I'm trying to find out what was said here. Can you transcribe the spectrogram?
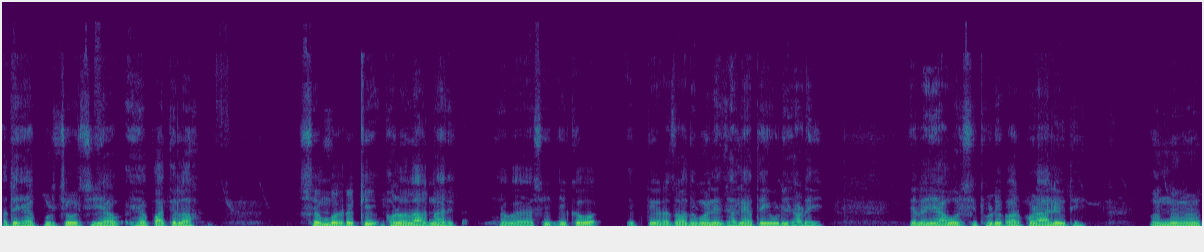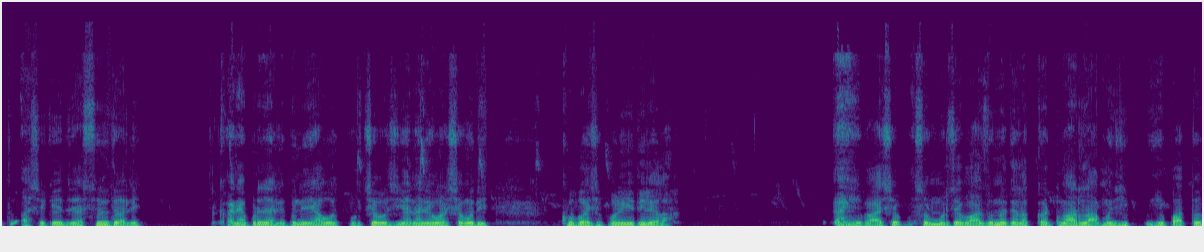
आता ह्या पुढच्या वर्षी ह्या ह्या पात्याला शंभर टक्के फळं लागणार आहेत. ह्या असे एक व एक तेरा चौदा महिने झाले आता एवढी झाडं आहे याला यावर्षी थोडेफार फळं आले होते. पण असे काही जास्त नव्हते आले. खाण्यापुढे झाले पण यावर पुढच्या वर्षी येणाऱ्या वर्षामध्ये खूप अशी फळं येतील याला. हे असे समोरच्या बाजूनं त्याला कट मारला म्हणजे ही ही पातं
